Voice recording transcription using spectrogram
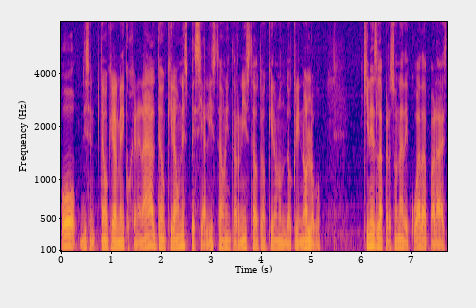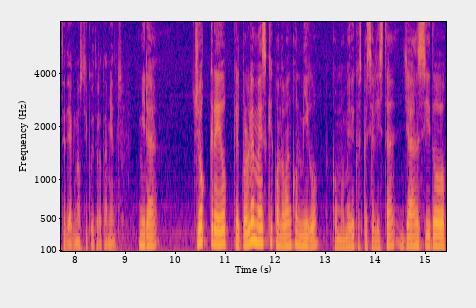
o dicen tengo que ir al médico general, tengo que ir a un especialista, a un internista o tengo que ir a un endocrinólogo. ¿Quién es la persona adecuada para este diagnóstico y tratamiento? Mira, yo creo que el problema es que cuando van conmigo como médico especialista ya han sido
